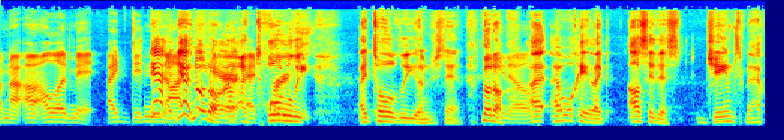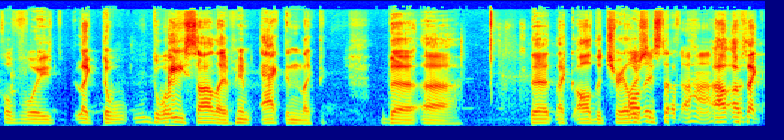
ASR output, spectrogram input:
I'm not. I'll admit, I did yeah, not. yeah, no, no, I, I totally, first. I totally understand. No, no, You know? I, I okay. Like I'll say this: James McAvoy, like the the way he saw like him acting, like the, the uh, the like all the trailers the- and stuff. uh-huh. I, I was like,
